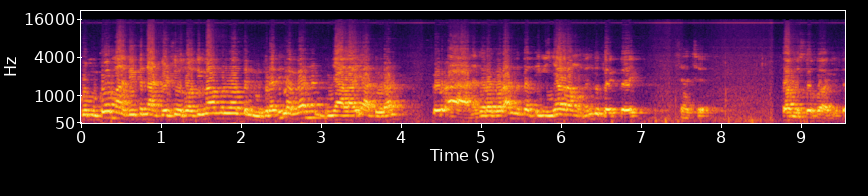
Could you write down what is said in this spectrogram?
Gumko mandi tenan bensul khotimah menonton berarti sampean menyalahi aturan Quran. Aturan Quran tetap inginnya orang mukmin itu baik-baik saja. Pak Mustafa kita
